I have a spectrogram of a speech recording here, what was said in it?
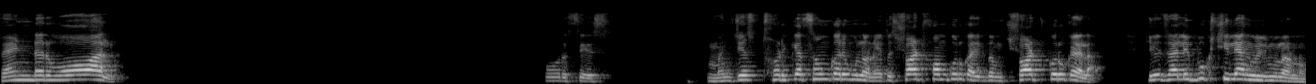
van der Waal forces म्हणजेच थोडक्यात सांगू का रे मुलांनो? याचं शॉर्ट फॉर्म करू का एकदम? शॉर्ट करू का याला? हे झाली बुक्सची लँग्वेज मुलांनो.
